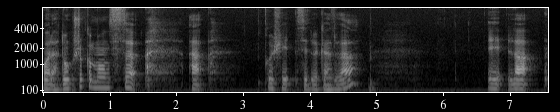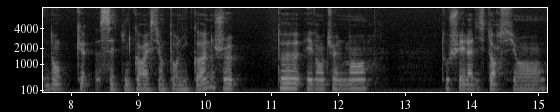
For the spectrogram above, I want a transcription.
Voilà, donc je commence à cocher ces deux cases-là. Et là, donc, c'est une correction pour Nikon. Je peux éventuellement toucher la distorsion,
